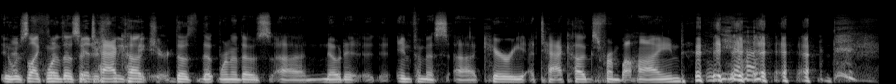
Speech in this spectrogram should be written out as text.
it was like one of those attack hugs. Those the, one of those uh, noted infamous uh, Carrie attack hugs from behind. Yeah. and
